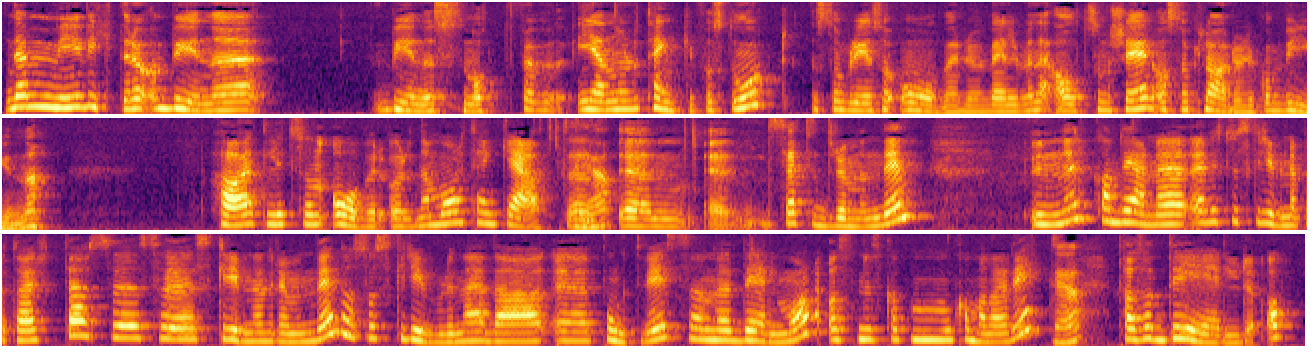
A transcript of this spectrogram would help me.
Det er mye viktigere å begynne, begynne smått. For igjen, når du tenker for stort, så blir det så overveldende alt som skjer, og så klarer du ikke å begynne. Ha et litt sånn overordna mål, tenker jeg. At, Ja. eh, Sett drømmen din. Under kan du gjerne Hvis du skriver ned på da, så, så skriv ned drømmen din, og så skriver du ned da punktvis sånne delmål, åssen du skal komme deg dit. Ja. Ta så Del det opp.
